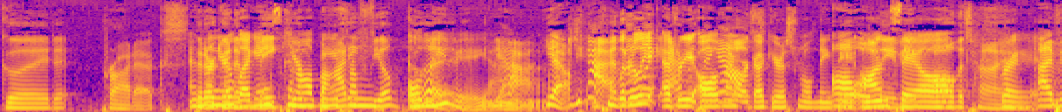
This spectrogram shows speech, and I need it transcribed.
good products and that then are your going to leggings make can your all be body from feel good. Old Navy. Yeah, Yeah. Yeah. Yeah. and then, literally like, every all of everything my workout gear is from Old Navy All Old on Navy, sale all the time. Great. I've,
